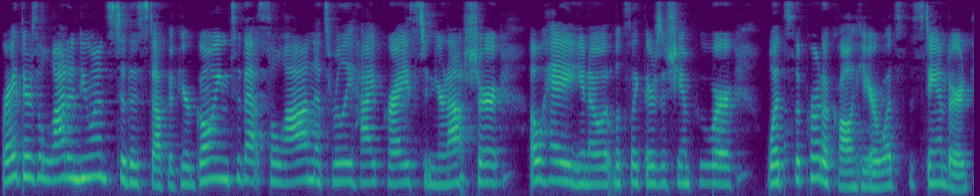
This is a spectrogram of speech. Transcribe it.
Right? There's a lot of nuance to this stuff. If you're going to that salon that's really high priced and you're not sure, oh hey, you know, it looks like there's a shampoo or what's the protocol here? What's the standard?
